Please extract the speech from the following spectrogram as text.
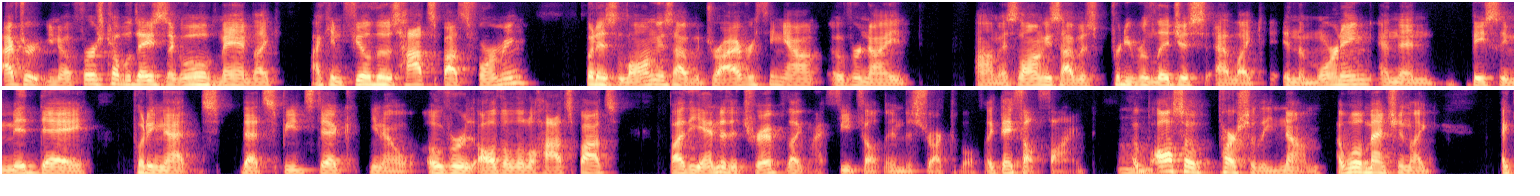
after, you know, first couple days, like, oh man, like I can feel those hot spots forming. But as long as I would dry everything out overnight, um, as long as I was pretty religious at like in the morning and then basically midday, putting that that speed stick, you know, over all the little hot spots, by the end of the trip, like my feet felt indestructible. Like they felt fine. Mm. Also partially numb. I will mention like I,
